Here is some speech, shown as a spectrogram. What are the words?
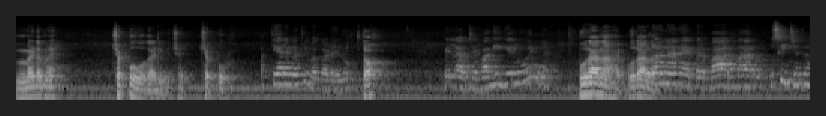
મેડમે ચપ્પુ વગાડ્યું છે ચપ્પુ. અત્યારે નથી વગાડેલું. તો? પેલા જે વાગી ગયેલું હોય ને પુરાના હે પુરાના पुराना है पर बार बार उसी जगह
